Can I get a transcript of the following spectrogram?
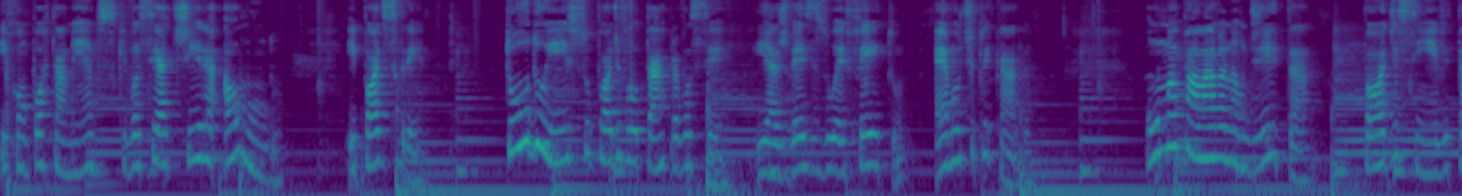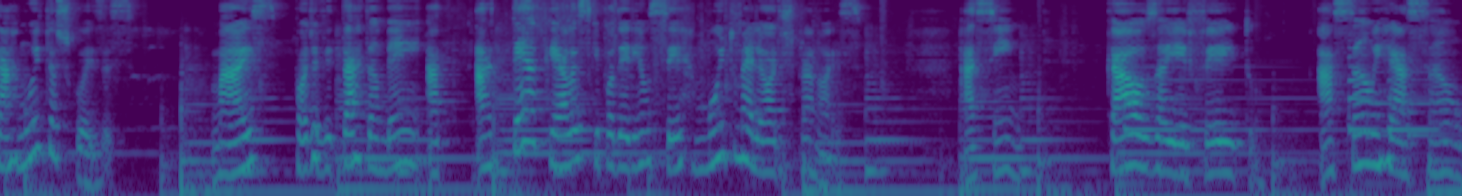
e comportamentos que você atira ao mundo. E pode crer, tudo isso pode voltar para você e às vezes o efeito é multiplicado. Uma palavra não dita pode sim evitar muitas coisas, mas pode evitar também a, até aquelas que poderiam ser muito melhores para nós. Assim, causa e efeito, ação e reação,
